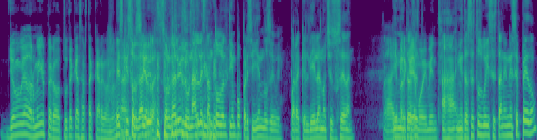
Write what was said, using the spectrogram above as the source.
yo me voy a dormir, pero tú te quedas harta a cargo, ¿no? Es que Ah, Solgalio. Solgalio y Lunala están todo el tiempo persiguiéndose, güey, para que el día y la noche sucedan. Ah, y que mientras haya est- movimiento. Ajá, y mientras estos güeyes están en ese pedo,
